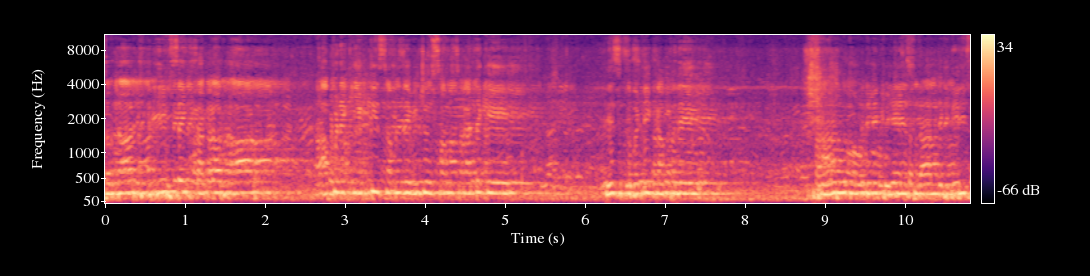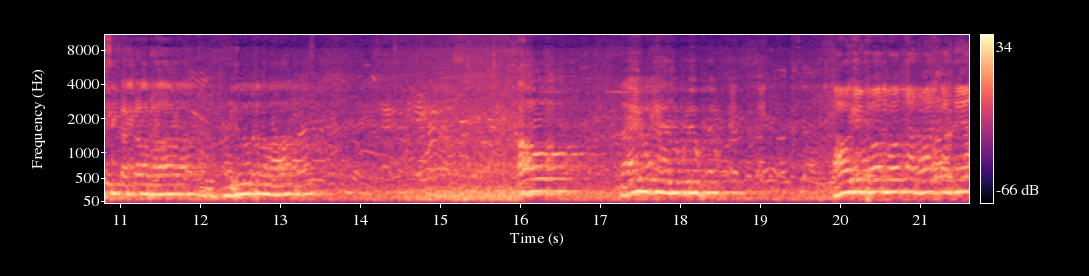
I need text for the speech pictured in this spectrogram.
ਸਰਦਾਰ ਜਗਦੀਪ ਸਿੰਘ ਕਾਕਾ ਬਰਾੜ ਆਪਣੇ ਕੀਮਤੀ ਸਮੇਂ ਦੇ ਵਿੱਚੋਂ ਸਮਾਂ ਕੱਢ ਕੇ ਇਸ ਕਬੱਡੀ ਕੱਪ ਦੇ ਸ਼ਾਨ ਵਧਾਉਣ ਲਈ ਭੇਜੇ ਸਰਦਾਰ ਜਗਦੀਪ ਸਿੰਘ ਕਾਕਾ ਬਰਾੜ ਦਿਲੋਂ ਧੰਨਵਾਦ। ਆਓ ਲਾਈਵ ਹੋ ਕੇ ਆ ਜਾਓ ਆਓ ਜੀ ਬਹੁਤ ਬਹੁਤ ਧੰਨਵਾਦ ਕਰਦੇ ਆ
